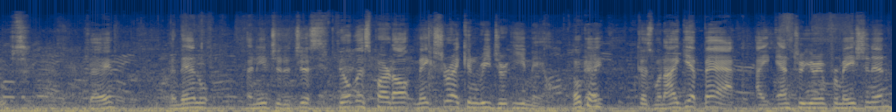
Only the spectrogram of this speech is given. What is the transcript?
Oops. Okay? And then I need you to just fill this part out. Make sure I can read your email. Okay. Because when I get back, I enter your information in,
